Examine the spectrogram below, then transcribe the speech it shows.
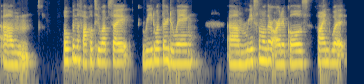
um, open the faculty website, read what they're doing, um, read some of their articles, find what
